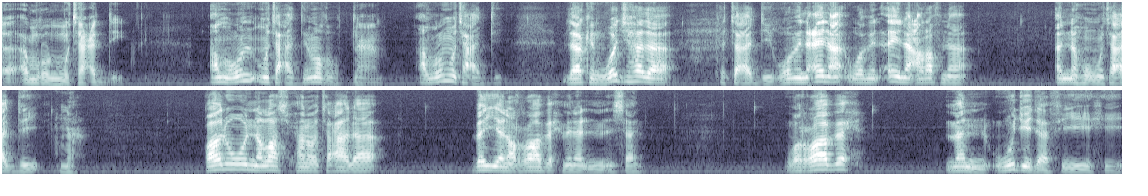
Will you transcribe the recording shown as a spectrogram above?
آه، أمر متعدي. أمر متعدي مضبوط. نعم. أمر متعدي. لكن وجه هذا التعدي ومن أين ومن أين عرفنا أنه متعدي؟ نعم. قالوا إن الله سبحانه وتعالى بين الرابح من الإنسان. والرابح من وجد فيه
